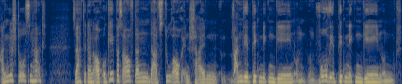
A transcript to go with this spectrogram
angestoßen hat, sagte dann auch, okay, pass auf, dann darfst du auch entscheiden, wann wir picknicken gehen und, und wo wir picknicken gehen und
